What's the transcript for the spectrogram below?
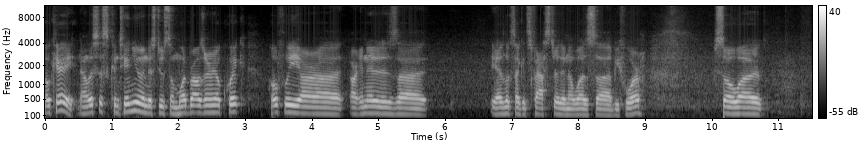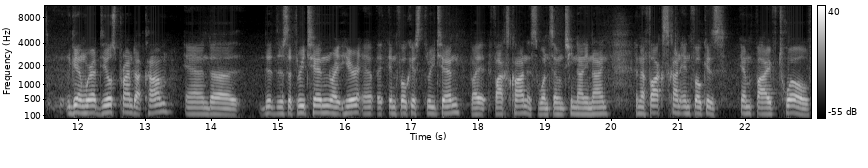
Okay now let's just continue and just do some web browsing real quick. Hopefully our uh, our internet is uh, yeah it looks like it's faster than it was uh, before. So uh, again we're at dealsprime.com and uh, th there's a 310 right here uh, InFocus 310 by Foxconn. It's 117.99 and the Foxconn InFocus M512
